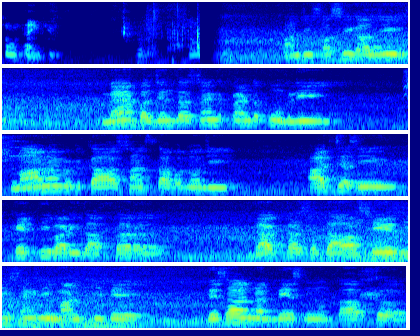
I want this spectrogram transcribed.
ਸੋ ਥੈਂਕ ਯੂ ਹਾਂਜੀ, ਸਤਿ ਸ੍ਰੀ ਅਕਾਲ ਜੀ। ਮੈਂ ਬਲਜਿੰਦਰ ਸਿੰਘ, ਪਿੰਡ ਭੂੰਦਲੀ। ਮਾਨਵ ਵਿਕਾਸ ਸੰਸਥਾ ਵੱਲੋਂ ਜੀ, ਅੱਜ ਅਸੀਂ ਖੇਤੀਬਾੜੀ ਦਫ਼ਤਰ ਡਾਕਟਰ ਸਰਦਾਰ ਸ਼ੇਰਜੀਤ ਸਿੰਘ ਦੀ ਮੰਡੀ 'ਤੇ ਦਿਸ਼ਾ ਨਿਰਦੇਸ਼ ਮੁਤਾਬਕ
